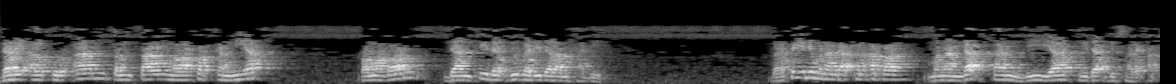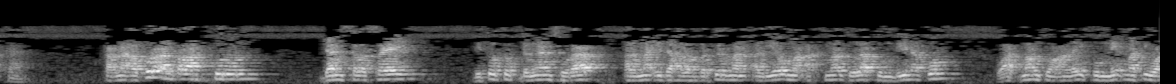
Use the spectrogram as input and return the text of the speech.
dari Al-Quran tentang melapatkan niat Ramadan dan tidak juga di dalam hadis. Berarti ini menandakan apa? Menandakan dia tidak disyariatkan. Karena Al-Quran telah turun dan selesai ditutup dengan surat Al-Maidah Allah berfirman Al-yauma akmaltu lakum dinakum wa atmamtu alaikum nikmati wa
